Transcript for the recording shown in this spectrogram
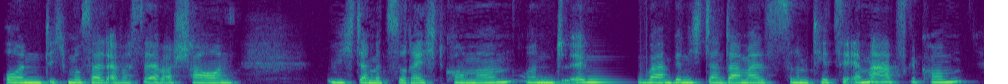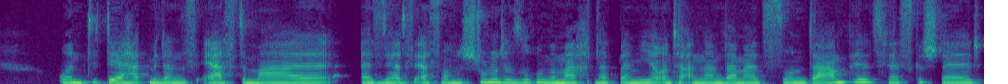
und ich muss halt einfach selber schauen, wie ich damit zurechtkomme. Und mhm. irgendwann bin ich dann damals zu einem TCM-Arzt gekommen und der hat mir dann das erste Mal, also der hat das erste Mal eine Stuhluntersuchung gemacht und hat bei mir unter anderem damals so einen Darmpilz festgestellt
